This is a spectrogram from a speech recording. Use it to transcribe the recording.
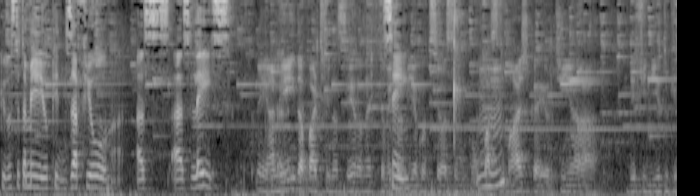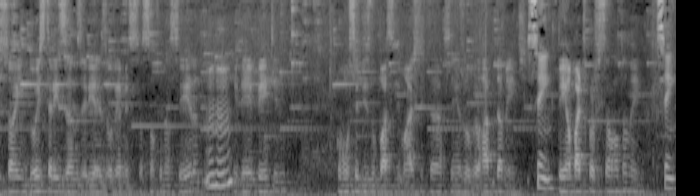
que você também meio que desafiou as, as leis? Bem, além da parte financeira, né, que também Sim. pra mim aconteceu assim com o passe uhum. de mágica, eu tinha definido que só em dois, três anos eu iria resolver a minha situação financeira uhum. e de repente, como você diz no passe de mágica, você resolveu rapidamente. Sim. Tem a parte profissional também. Sim.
